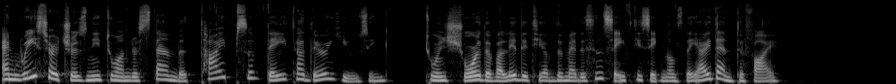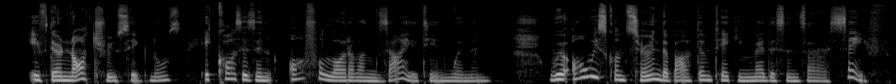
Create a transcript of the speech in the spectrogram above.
and researchers need to understand the types of data they're using to ensure the validity of the medicine safety signals they identify. If they're not true signals, it causes an awful lot of anxiety in women. We're always concerned about them taking medicines that are safe,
